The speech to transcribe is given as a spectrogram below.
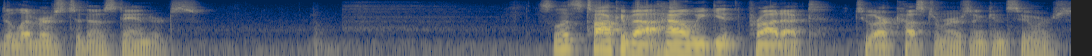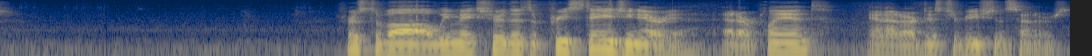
delivers to those standards. So let's talk about how we get product to our customers and consumers. First of all, we make sure there's a pre-staging area at our plant and at our distribution centers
